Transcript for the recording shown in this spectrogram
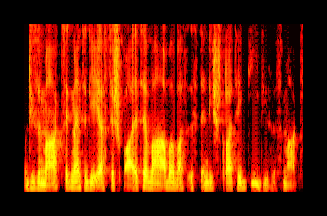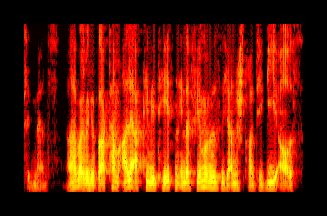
Und diese Marktsegmente, die erste Spalte war aber, was ist denn die Strategie dieses Marktsegments? Ja, weil wir gesagt haben, alle Aktivitäten in der Firma müssen sich an der Strategie aus,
